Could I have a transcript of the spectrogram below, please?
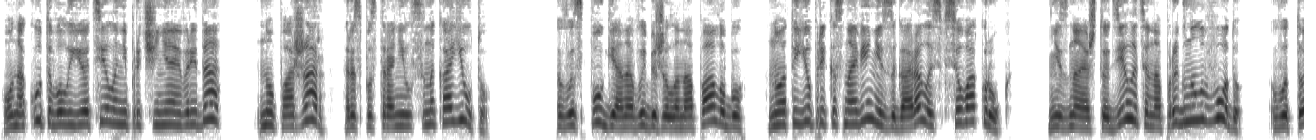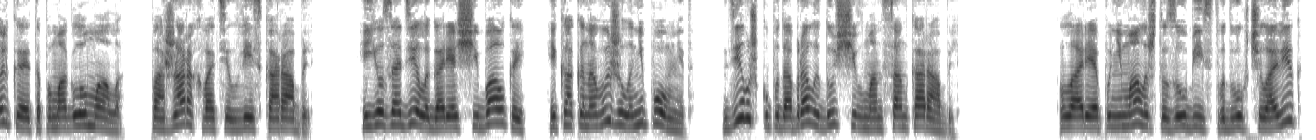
он окутывал ее тело, не причиняя вреда, но пожар распространился на каюту. В испуге она выбежала на палубу, но от ее прикосновений загоралось все вокруг. Не зная, что делать, она прыгнула в воду. Вот только это помогло мало. Пожар охватил весь корабль. Ее задело горящей балкой, и как она выжила, не помнит. Девушку подобрал идущий в Мансан корабль. Лария понимала, что за убийство двух человек,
